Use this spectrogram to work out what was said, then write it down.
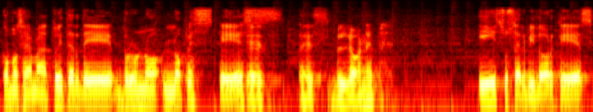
¿cómo se llama? Twitter de Bruno López, que es... Es, es Blonep. Y su servidor que es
